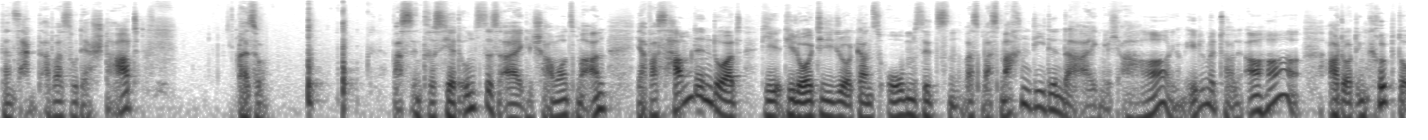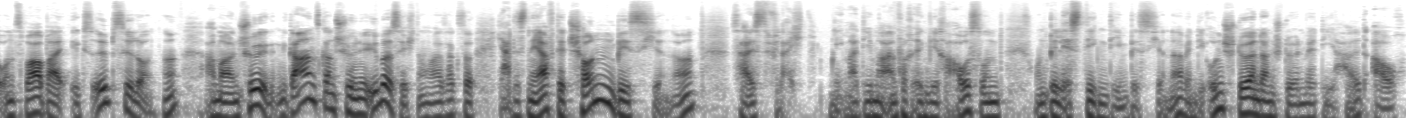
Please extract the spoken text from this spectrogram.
Dann sagt aber so der Staat, also was interessiert uns das eigentlich? Schauen wir uns mal an. Ja, was haben denn dort die, die Leute, die dort ganz oben sitzen? Was, was machen die denn da eigentlich? Aha, die haben Edelmetalle. Aha, ah, dort in Krypto und zwar bei XY. Ne? Haben wir ein schön, eine ganz, ganz schöne Übersicht. Und man sagt so, ja, das nervt jetzt schon ein bisschen. Ne? Das heißt, vielleicht nehmen wir die mal einfach irgendwie raus und, und belästigen die ein bisschen. Ne? Wenn die uns stören, dann stören wir die halt auch.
